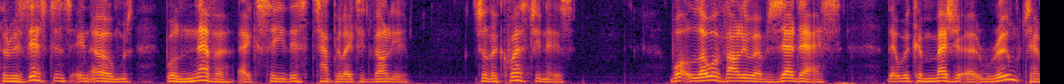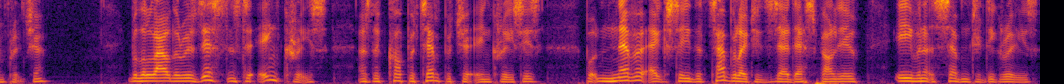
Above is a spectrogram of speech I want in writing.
the resistance in ohms will never exceed this tabulated value. So the question is, what lower value of ZS that we can measure at room temperature will allow the resistance to increase as the copper temperature increases but never exceed the tabulated ZS value even at 70 degrees.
